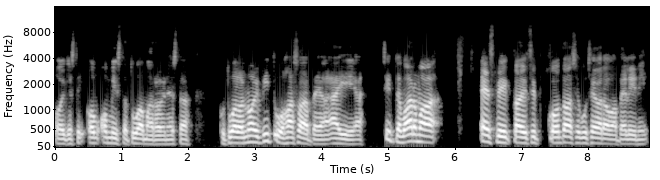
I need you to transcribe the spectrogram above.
oikeasti omista tuomaroineista, kun tuolla on noin vitu hasarteja äijiä. Sitten varmaan ensi viik- tai sitten kun on taas joku seuraava peli, niin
